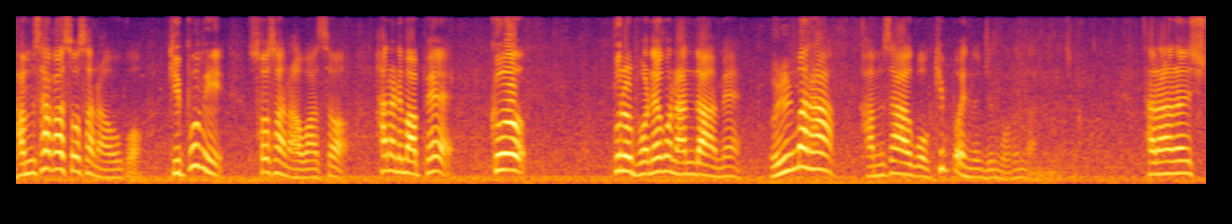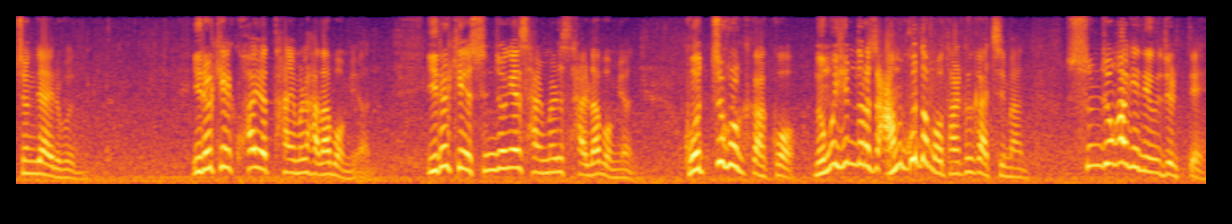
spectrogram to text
감사가 솟아나오고 기쁨이 솟아나와서 하나님 앞에 그 분을 보내고 난 다음에 얼마나 감사하고 기뻐했는 줄 모른다는 거죠. 사랑하는 시청자 여러분, 이렇게 콰이어 타임을 하다 보면 이렇게 순종의 삶을 살다 보면 곧 죽을 것 같고 너무 힘들어서 아무것도 못할 것 같지만 순종하게 되어질 때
